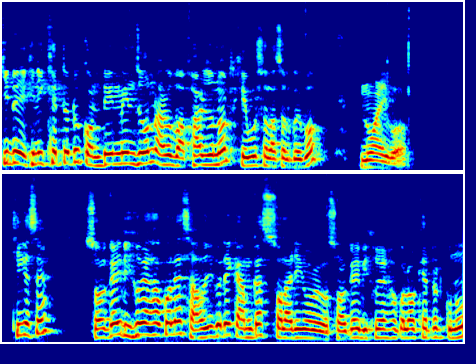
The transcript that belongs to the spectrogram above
কিন্তু এইখিনি ক্ষেত্ৰতো কণ্টেইনমেণ্ট জ'ন আৰু বাফাৰ জ'নত সেইবোৰ চলাচল কৰিব নোৱাৰিব। ঠিক আছে? চৰকাৰী বিষয়াসকলে স্বাভাৱিকতে কাম কাজ চলাই থাকিব পাৰিব। চৰকাৰী বিষয়াসকলৰ ক্ষেত্ৰত কোনো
